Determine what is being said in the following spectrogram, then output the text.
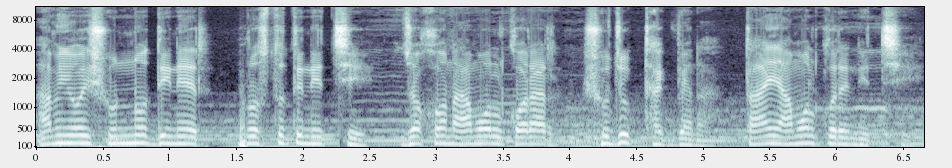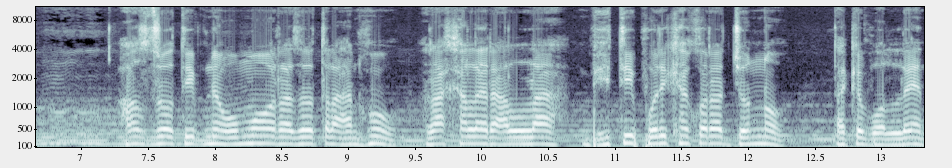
আমি ওই শূন্য দিনের প্রস্তুতি নিচ্ছি যখন আমল করার সুযোগ থাকবে না। তাই আমল করে নিচ্ছি। হজরত ইবনে ওমর রাজরতাল আনহু রাখালের আল্লাহ ভীতি পরীক্ষা করার জন্য তাকে বললেন,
